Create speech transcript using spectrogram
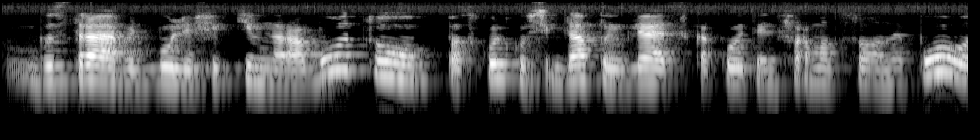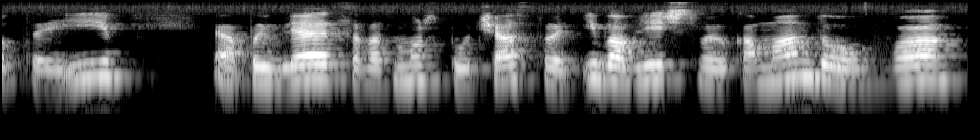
выстраивать более эффективно работу, поскольку всегда появляется какой-то информационный повод и появляется возможность поучаствовать и вовлечь свою команду в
